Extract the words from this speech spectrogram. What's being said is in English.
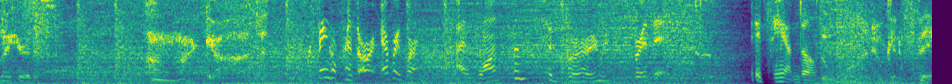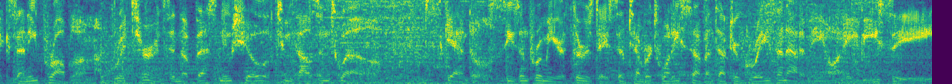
want to hear this. Oh my God. Her fingerprints are everywhere. I want them to burn for this. It's handled. The one who can fix any problem returns in the best new show of 2012. Scandal, season premiere Thursday, September 27th after Grey's Anatomy on ABC.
